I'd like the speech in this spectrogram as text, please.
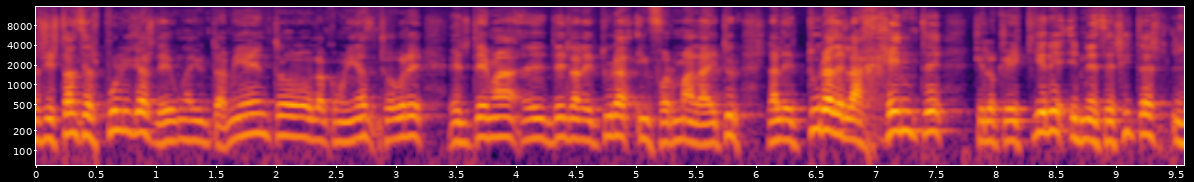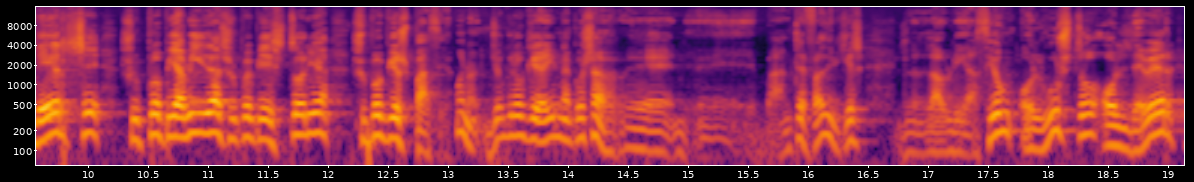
las instancias públicas de un ayuntamiento, la comunidad, sobre el tema eh, de la lectura informal, la lectura, la lectura de la gente que lo que quiere y necesita es leerse su propia vida, su propia historia, su propio espacio? Bueno, yo creo que hay una cosa eh, eh, bastante fácil, que es la obligación o el gusto o el deber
